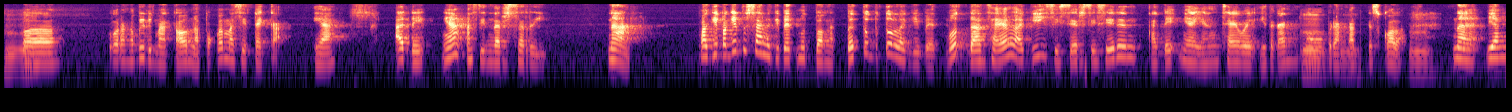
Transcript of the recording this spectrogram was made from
mm -hmm. uh, kurang lebih lima tahun lah, pokoknya masih TK, ya. Adiknya masih nursery. Nah, pagi-pagi itu saya lagi bad mood banget, betul-betul lagi bad mood, dan saya lagi sisir-sisirin adiknya yang cewek gitu kan, mau berangkat ke sekolah. Nah, yang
